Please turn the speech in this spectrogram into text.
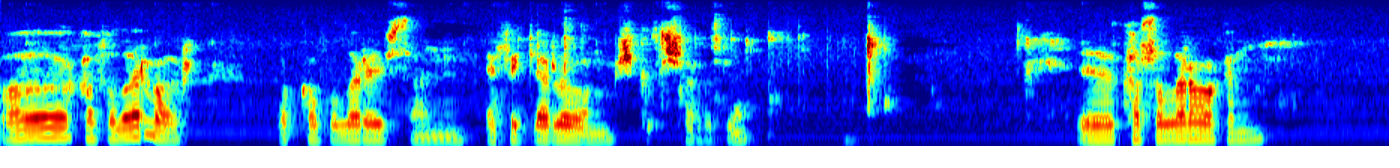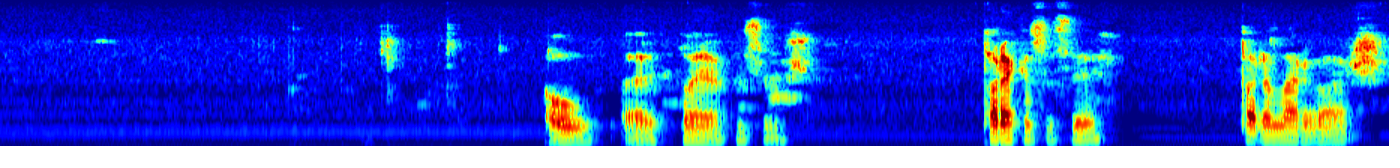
aa kafalar var. Bak kafalar efsane. Efektler de varmış kılıçlarda falan. Ee, kasalara bakalım. Oh, evet bayağı kasa var. Para kasası. Paralar var.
